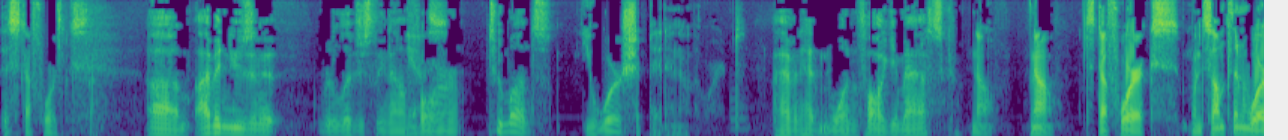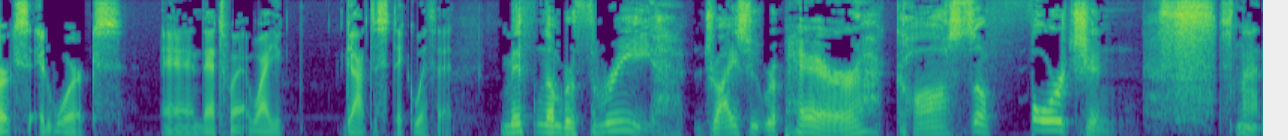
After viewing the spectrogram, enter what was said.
This stuff works. Um, I've been using it religiously now Yes. for two months. You worship it, in other words. I haven't had one foggy mask. No, no, stuff works. When something works, it works, and that's why why you got to stick with it. Myth number three: dry suit repair costs a fortune. It's not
